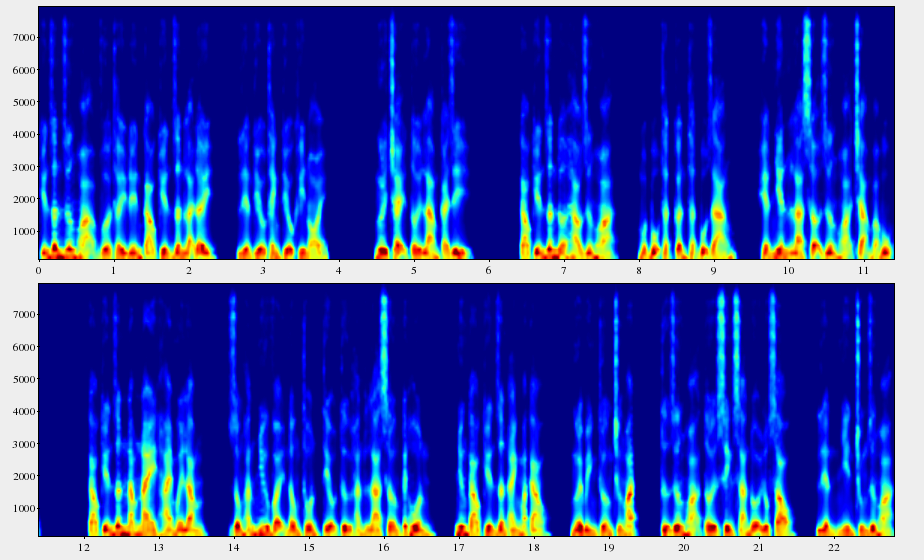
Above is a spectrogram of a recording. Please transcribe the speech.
Kiến dân Dương Họa vừa thấy đến cao kiến dân lại đây, liền tiểu thanh tiểu khí nói. Ngươi chạy tới làm cái gì? Cao kiến dân đỡ hảo Dương Họa, một bộ thật cẩn thận bộ dáng, hiển nhiên là sợ Dương Họa chạm vào bụng. Cao kiến dân năm nay 25, giống hắn như vậy nông thôn tiểu tử hẳn là sớm kết hôn, nhưng cao kiến dân ánh mắt cao, người bình thường trứng mắt, tự Dương Họa tới sinh sản đội lúc sau, liền nhìn chúng Dương Họa.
